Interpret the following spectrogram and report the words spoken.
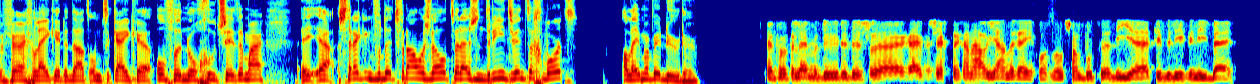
vergelijken inderdaad om te kijken of we nog goed zitten. Maar uh, ja, strekking van dit verhaal is wel 2023 wordt alleen maar weer duurder. Het wordt alleen maar duurder, dus rij voorzichtig en hou je aan de regels. Want zo'n boete die heb je er liever niet bij.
